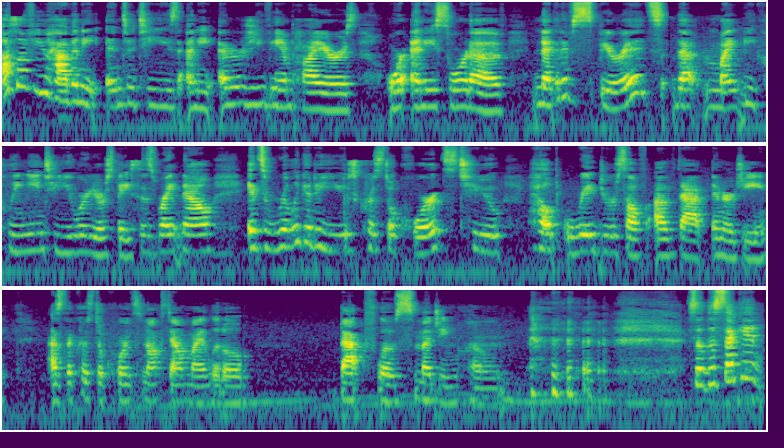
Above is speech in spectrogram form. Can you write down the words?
Also, if you have any entities, any energy vampires, or any sort of negative spirits that might be clinging to you or your spaces right now, it's really good to use crystal quartz to help rid yourself of that energy as the crystal quartz knocks down my little backflow smudging cone. So the second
